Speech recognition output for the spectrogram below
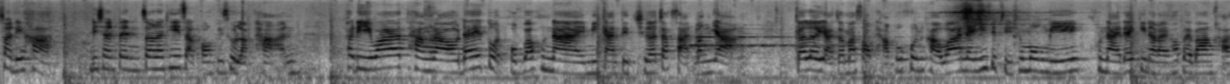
สวัสดีค่ะ ดิฉันเป็นเจ้าหน้าที่จากกองพิสูจน์หลักฐาน พอดีว่าทางเราได้ตรวจพบว่าคุณนายมีการติดเชื้อจากสารบางอย่าง ก็เลยอยากจะมาสอบถามพวกคุณค่ะว่าใน 24 ชั่วโมงนี้ คุณนายได้กินอะไรเข้าไปบ้างคะ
